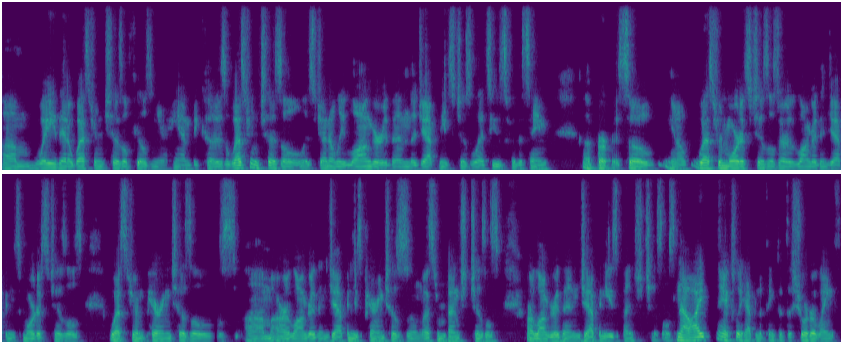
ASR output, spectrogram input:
um, way that a Western chisel feels in your hand because a Western chisel is generally longer than the Japanese chisel that's used for the same uh, purpose. So, you know, Western mortise chisels are longer than Japanese mortise chisels. Western paring chisels um, are longer than Japanese paring chisels, and Western bench chisels are longer than Japanese bench chisels. Now, I actually happen to think that the shorter length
